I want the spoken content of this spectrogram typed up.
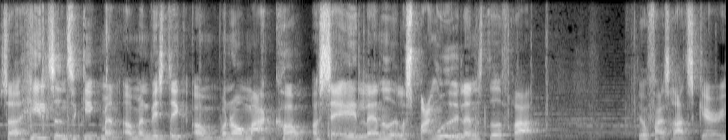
Så hele tiden så gik man, og man vidste ikke, om hvornår Mark kom og sagde et eller andet, eller sprang ud et eller andet sted fra. Det var faktisk ret scary.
